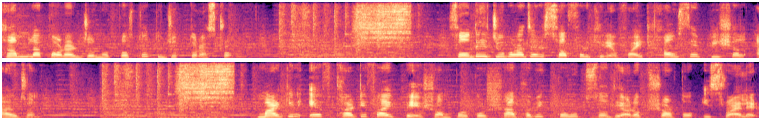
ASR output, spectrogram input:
হামলা করার জন্য প্রস্তুত যুক্তরাষ্ট্র। সৌদি যুবরাজের সফর ঘিরে হোয়াইট হাউসে বিশাল আয়োজন। মার্কিন এফ থার্টি ফাইভ পেয়ে সম্পর্ক স্বাভাবিক করুক সৌদি আরব, শর্ত ইসরায়েলের।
